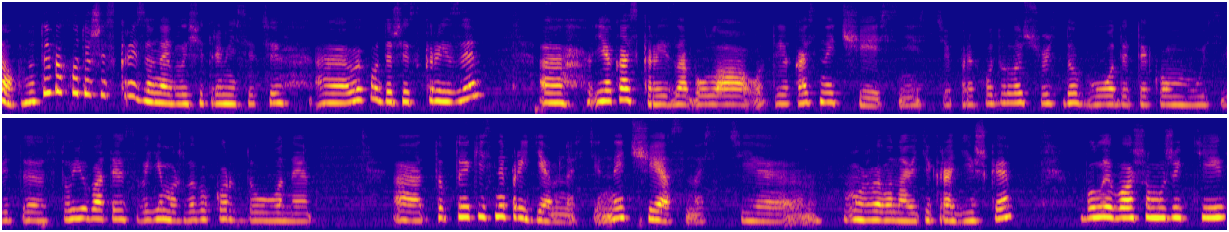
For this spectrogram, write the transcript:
Так, ну ти виходиш із кризи в найближчі три місяці. Е, Виходиш із кризи. Е, Якась криза була, от якась нечесність, приходилось щось доводити комусь, відстоювати свої, можливо, кордони. Е, Тобто якісь неприємності, нечесності, можливо, навіть і крадіжки були в вашому житті.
